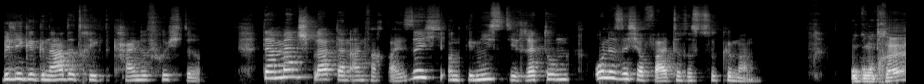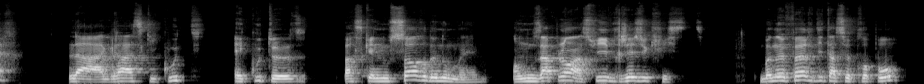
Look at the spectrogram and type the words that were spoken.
Billige Gnade trägt keine Früchte. Der Mensch bleibt dann einfach bei sich und genießt die Rettung, ohne sich auf weiteres zu kümmern. Au contraire, la grâce qui coûte est coûteuse parce qu'elle nous sort de nous-mêmes en nous appelant à suivre Jésus-Christ. Bonhoeffer dit à ce propos,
